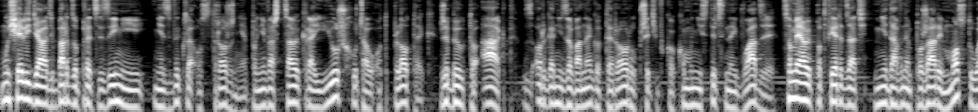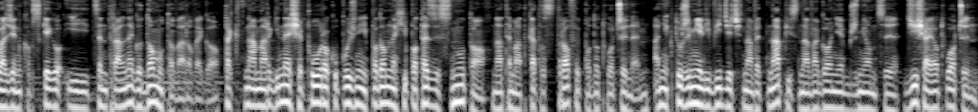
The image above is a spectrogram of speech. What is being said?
Musieli działać bardzo precyzyjnie i niezwykle ostrożnie, ponieważ cały kraj już huczał od plotek, że był to akt zorganizowanego terroru przeciwko komunistycznej władzy, co miały potwierdzać niedawne pożary mostu Łazienkowskiego i Centralnego Domu Towarowego. Tak na marginesie pół roku później podobne hipotezy snuto na temat katastrofy pod Otłoczynem, a niektórzy mieli widzieć nawet napis na wagonie brzmiący dzisiaj Otłoczyn,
